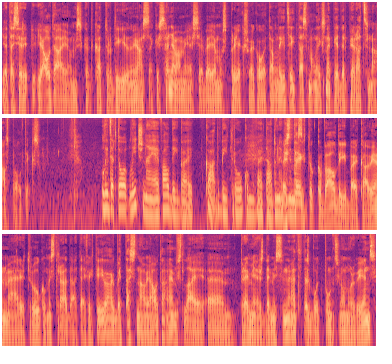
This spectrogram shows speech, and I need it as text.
ja tas ir jautājums, kad katru dienu jāsaka, ir saņemamies, ja ejam uz priekšu vai kaut ko tamlīdzīgu, tas man liekas nepieder pie racionālas politikas. Līdz ar to līdzinājai valdībai kādi bija trūkumi vai tādu nebija? Es teiktu, ka valdībai kā vienmēr ir trūkumi strādāt efektīvāk, bet tas nav jautājums, lai um, premjeras demisionētu. Tas būtu punkts numur viens.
